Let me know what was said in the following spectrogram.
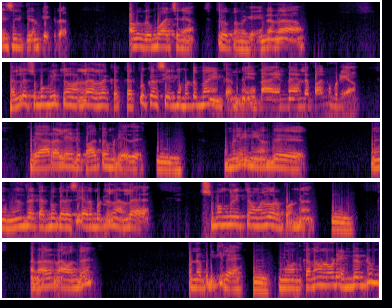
ஏன் சிரிக்கிறேன்னு கேட்குறாரு அவனுக்கு ரொம்ப ஆச்சரியம். சித்திரத்தனுக்கு என்னன்னா நல்ல சுபகுலித்தம் நல்ல நல்ல கற்பு கரசியலுக்கு மட்டும்தான் என் கண்ணு. நான் என்ன என்ன பார்க்க முடியும்? யாராலையும் என்னை பார்க்க முடியாது. உண்மையிலேயே நீ வந்து மிகுந்த கற்புக்கரசி அது மட்டும் நல்ல சுமங்கலித்தவங்கள ஒரு பொண்ணு. அதனால நான் வந்து உன்னை பிடிக்கல. நீ உன் கணவனோட என்றென்றும்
